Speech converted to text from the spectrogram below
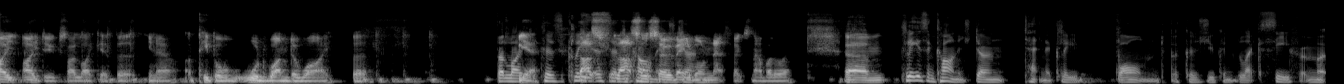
I I do because I like it, but you know, people would wonder why. But but like yeah, because Cletus that's and that's also available on Netflix now, by the way. Um, Cletus and Carnage don't technically bond because you can like see from mo-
